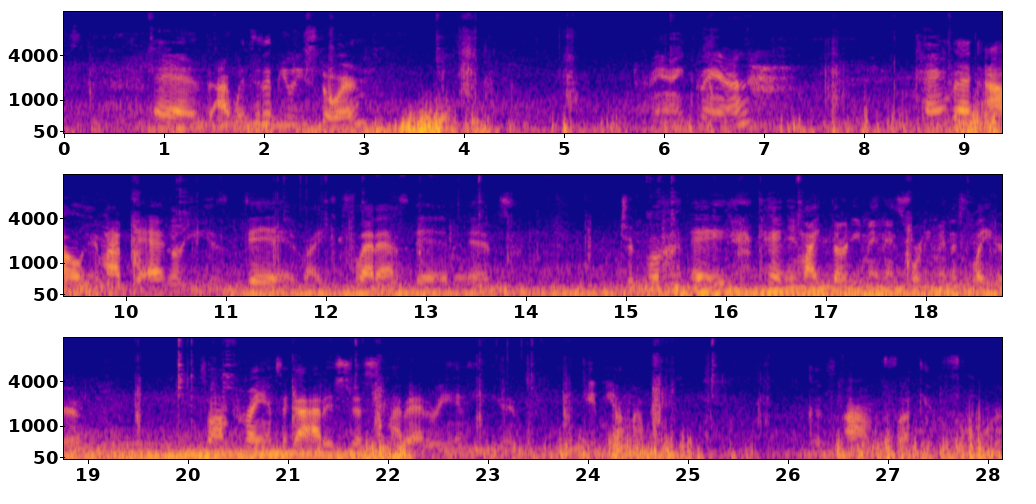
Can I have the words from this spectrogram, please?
And I went to the beauty store. Ain't there. Came back out and my battery is dead. Like flat ass dead. And triple A came like 30 minutes, 40 minutes later. So I'm praying to God it's just my battery and he can get me on my way. I'm fucking floored.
